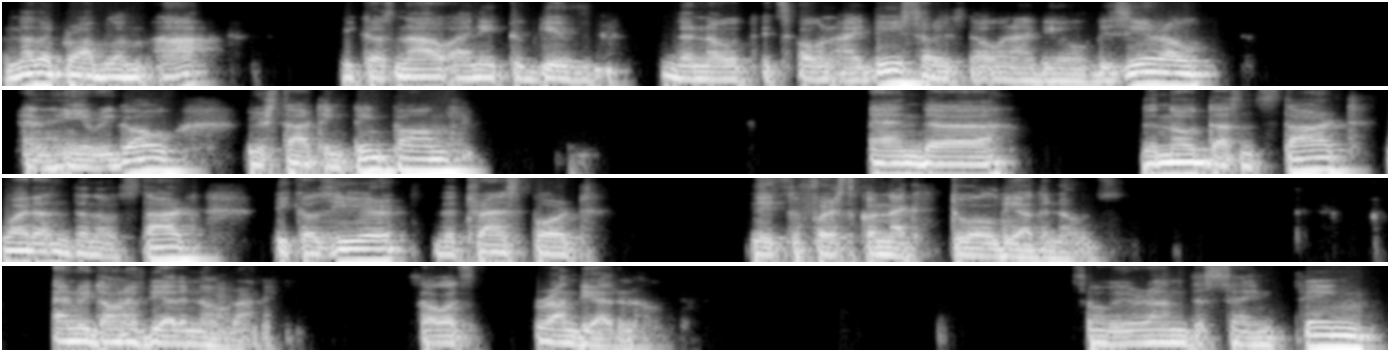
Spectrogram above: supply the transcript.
Another problem, ah, because now I need to give the node its own ID, so its own ID will be zero. And here we go. We're starting ping pong. And uh, the node doesn't start. Why doesn't the node start? Because here the transport needs to first connect to all the other nodes. And we don't have the other node running. So let's run the other node. So we run the same thing,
